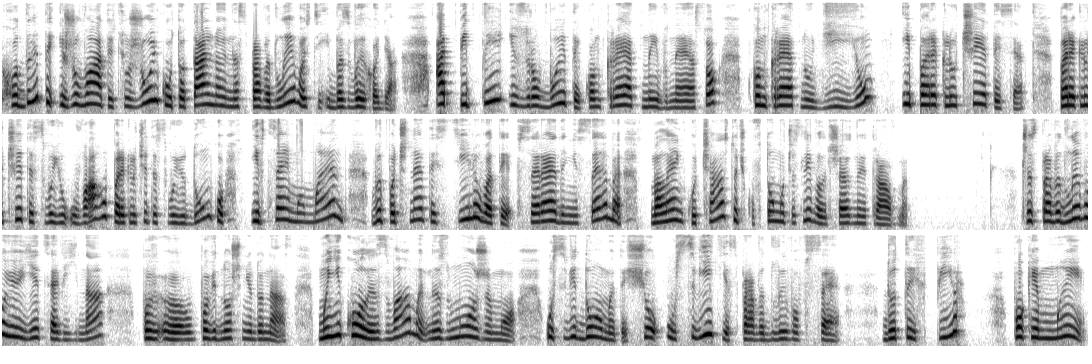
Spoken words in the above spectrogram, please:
ходити і жувати цю жуйку тотальної несправедливості і безвиходя, а піти і зробити конкретний внесок, конкретну дію і переключитися, переключити свою увагу, переключити свою думку, і в цей момент ви почнете зцілювати всередині себе маленьку часточку, в тому числі величезної травми. Чи справедливою є ця війна по, е, по відношенню до нас? Ми ніколи з вами не зможемо усвідомити, що у світі справедливо все до тих пір, поки ми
